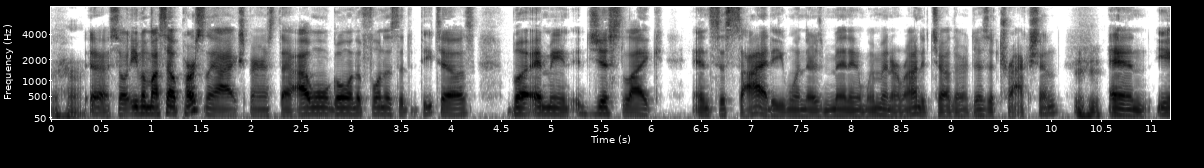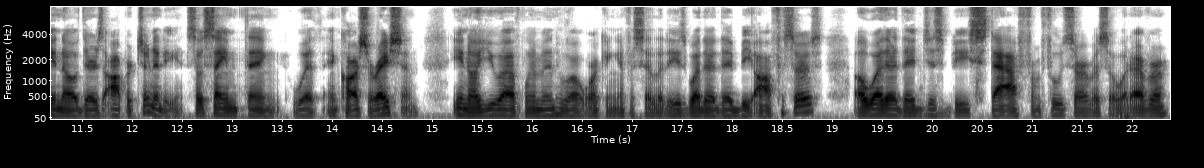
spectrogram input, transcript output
Uh-huh. Yeah. So even myself personally, I experienced that. I won't go into the fullness of the details, but I mean, just like in society, when there's men and women around each other, there's attraction, and you know, there's opportunity. So same thing with incarceration. You know, you have women who are working in facilities, whether they be officers or whether they just be staff from food service or whatever.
